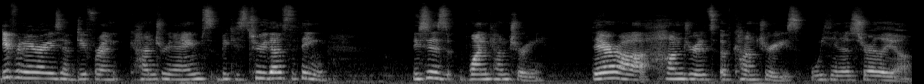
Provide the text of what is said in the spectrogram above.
different areas have different country names because, too, that's the thing. This is one country. There are hundreds of countries within Australia.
